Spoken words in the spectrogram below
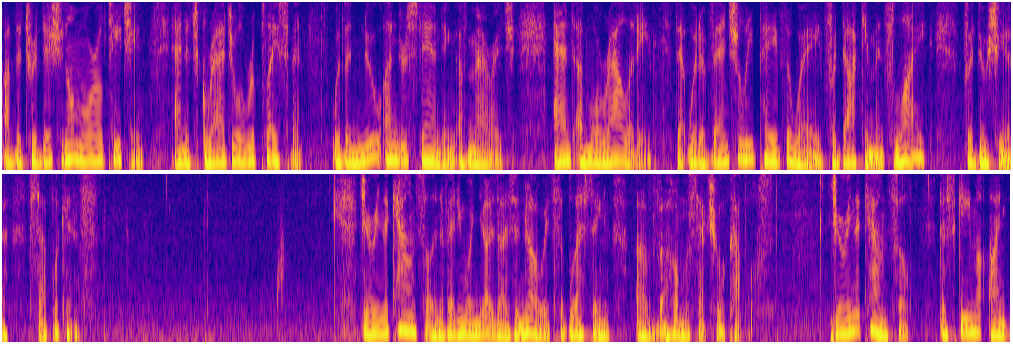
of the traditional moral teaching and its gradual replacement with a new understanding of marriage and a morality that would eventually pave the way for documents like fiducia supplicans. During the council, and if anyone doesn't know, it's the blessing of uh, homosexual couples. During the council, the schema on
